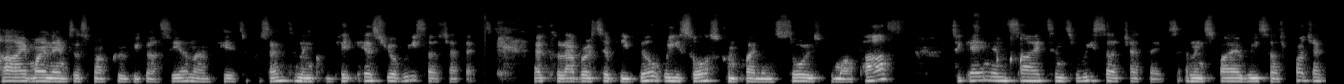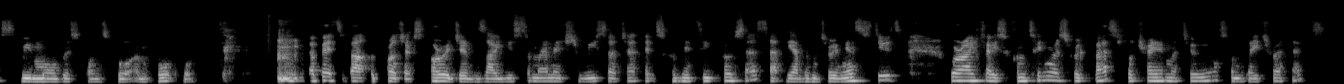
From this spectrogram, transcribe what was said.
Hi, my name is Ismael Kherroubi Garcia, and I'm here to present an incomplete history of research ethics, a collaboratively built resource compiling stories from our past to gain insight into research ethics and inspire research projects to be more responsible and thoughtful. a bit about the project's origins. I used to manage the research ethics committee process at the Alan Turing Institute, where I faced continuous requests for training materials on data ethics.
